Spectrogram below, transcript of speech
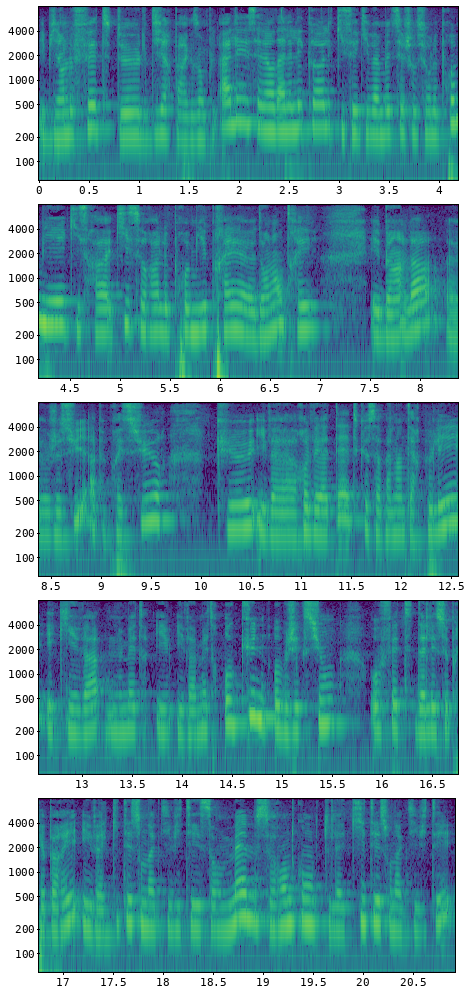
eh bien le fait de le dire par exemple, allez, c'est l'heure d'aller à l'école, qui c'est qui va mettre ses chaussures le premier, qui sera, qui sera le premier prêt euh, dans l'entrée, eh bien là, euh, je suis à peu près sûre qu'il va relever la tête, que ça va l'interpeller et qu'il va ne mettre, il, va mettre aucune objection au fait d'aller se préparer. Il va quitter son activité sans même se rendre compte qu'il a quitté son activité.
